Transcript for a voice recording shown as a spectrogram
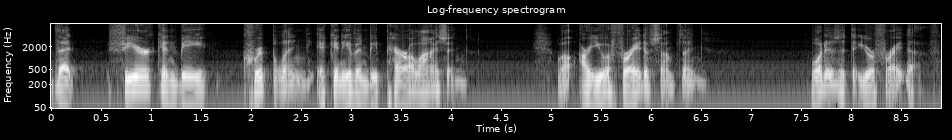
that fear can be crippling? It can even be paralyzing. Well, are you afraid of something? What is it that you're afraid of?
